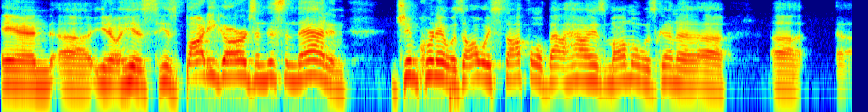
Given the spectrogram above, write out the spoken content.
and uh, you know his his bodyguards and this and that. And Jim Cornette was always thoughtful about how his mama was gonna uh, uh, uh,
